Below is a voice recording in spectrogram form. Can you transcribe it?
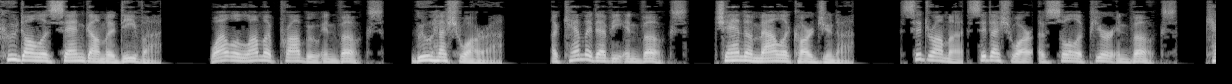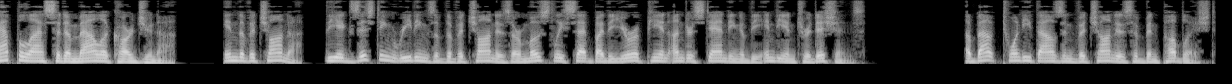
Kudala Sangama Diva, while Allama Prabhu invokes, Guheshwara. Akkamahadevi invokes Channa Mallikarjuna. Siddharama Siddeshwar of Solapur invokes Kapilasiddha Mallikarjuna in the Vachana. The existing readings of the Vachanas are mostly set by the European understanding of the Indian traditions. About 20,000 Vachanas have been published.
